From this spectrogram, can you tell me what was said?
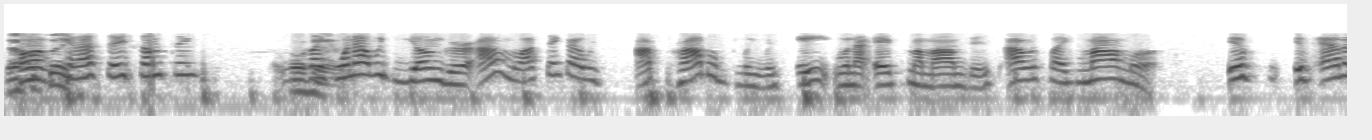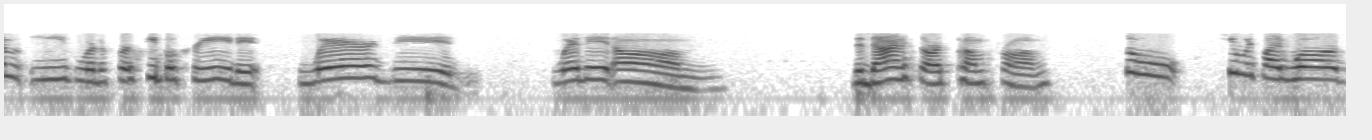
That's um, the thing. can I say something? Go like ahead. when I was younger, I don't know. I think I was. I probably was eight when I asked my mom this. I was like, "Mama, if if Adam and Eve were the first people created, where did where did um the dinosaurs come from?" So she was like, "Well,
